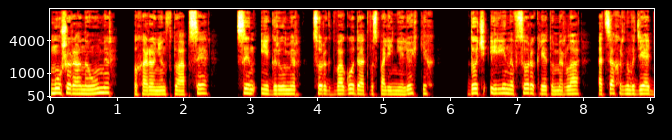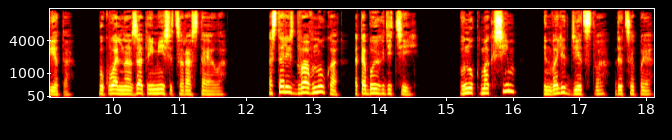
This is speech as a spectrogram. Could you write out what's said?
Муж рано умер, похоронен в Туапсе, сын Игорь умер 42 года от воспаления легких, дочь Ирина в 40 лет умерла от сахарного диабета, буквально за три месяца растаяла. Остались два внука от обоих детей. Внук Максим, инвалид детства, ДЦП,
